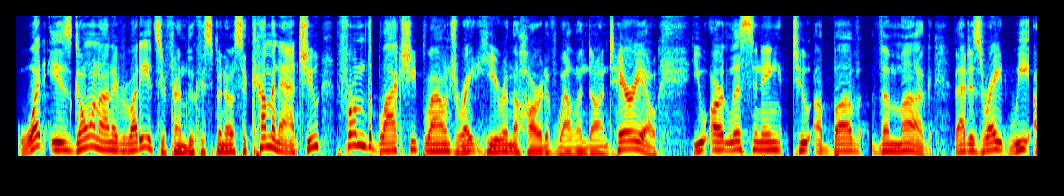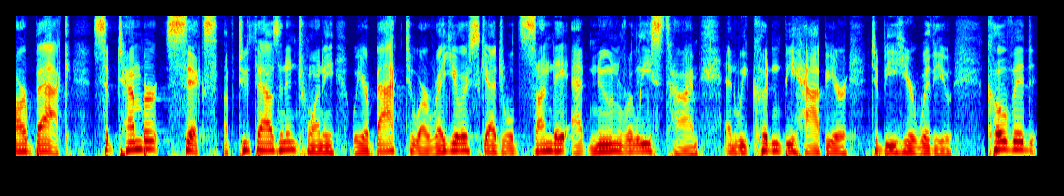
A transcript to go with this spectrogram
What is going on, everybody? It's your friend Lucas Spinosa coming at you from the Black Sheep Lounge right here in the heart of Welland, Ontario. You are listening to Above the Mug. That is right, we are back. September 6th of 2020, we are back to our regular scheduled Sunday at noon release time, and we couldn't be happier to be here with you. COVID,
